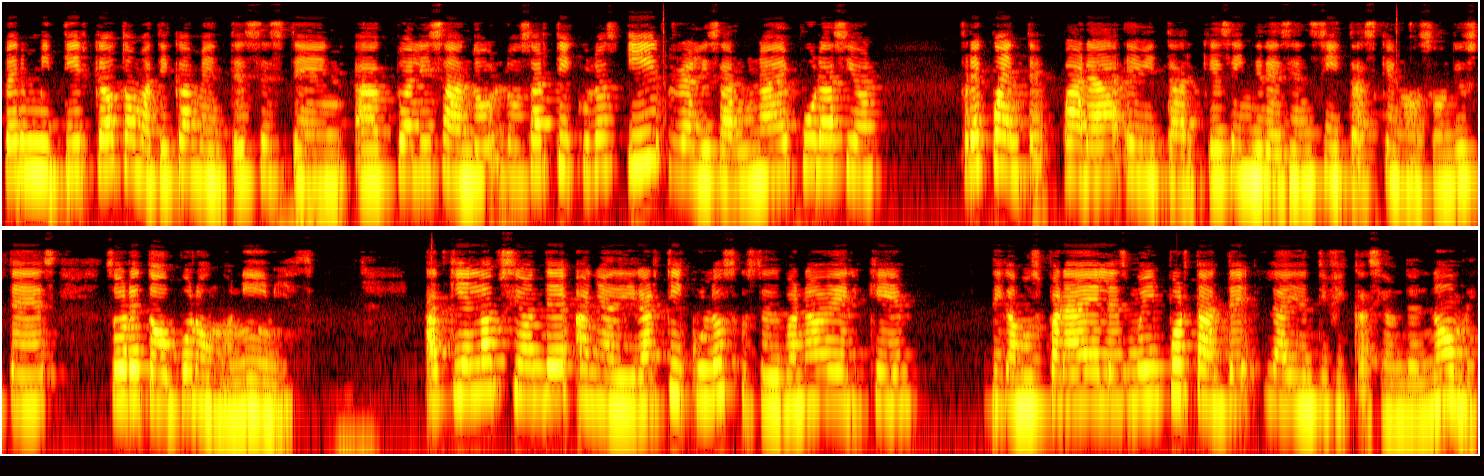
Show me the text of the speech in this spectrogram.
permitir que automáticamente se estén actualizando los artículos y realizar una depuración frecuente para evitar que se ingresen citas que no son de ustedes, sobre todo por homonimias. Aquí en la opción de añadir artículos, ustedes van a ver que, digamos, para él es muy importante la identificación del nombre,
